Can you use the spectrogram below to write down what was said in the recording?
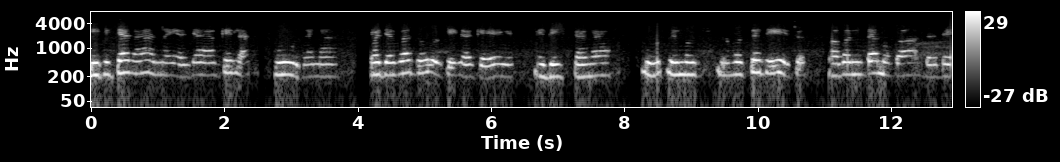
निशिचरान्वयजा किल पूतना प्रजवधूर्तिकेयमिदीक्षण विमुक्तदेषु भवन्तमुपादते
